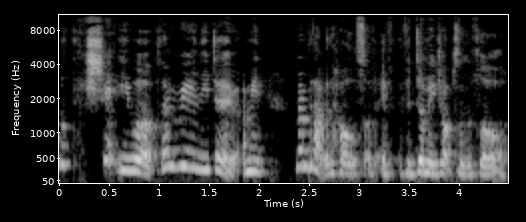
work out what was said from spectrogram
but they shit you up. They really do. I mean, remember that with the whole sort of if, if a dummy drops on the floor,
